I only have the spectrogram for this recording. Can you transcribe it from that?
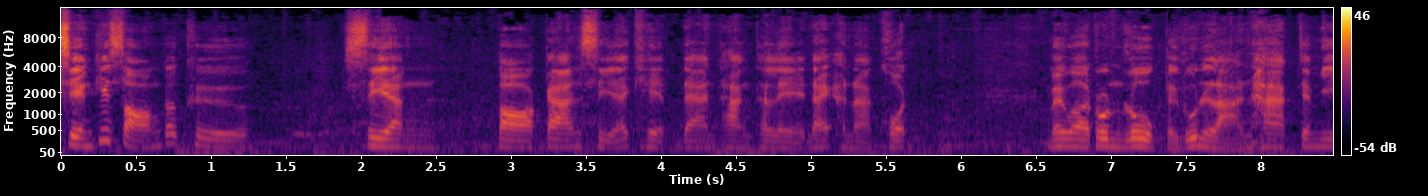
เสี่ยงที่สองก็คือเสี่ยงต่อการเสียเขตแดนทางทะเลในอนาคต ไม่ว่ารุ่นลูกหรือรุ่นหลานหากจะมี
